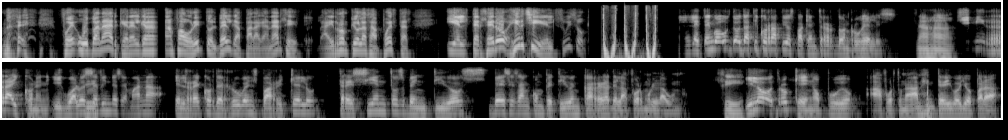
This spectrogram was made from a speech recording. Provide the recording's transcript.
fue Ud que era el gran favorito, el belga, para ganarse. Ahí rompió las apuestas. Y el tercero, Hirschi, el suizo, le tengo dos datos rápidos para que entre Don Rugeles. Ajá. Jimmy Raikkonen igualó este fin de semana el récord de Rubens Barrichello. 322 veces han competido en carreras de la Fórmula 1. Sí. Y lo otro que no pudo, afortunadamente digo yo, para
